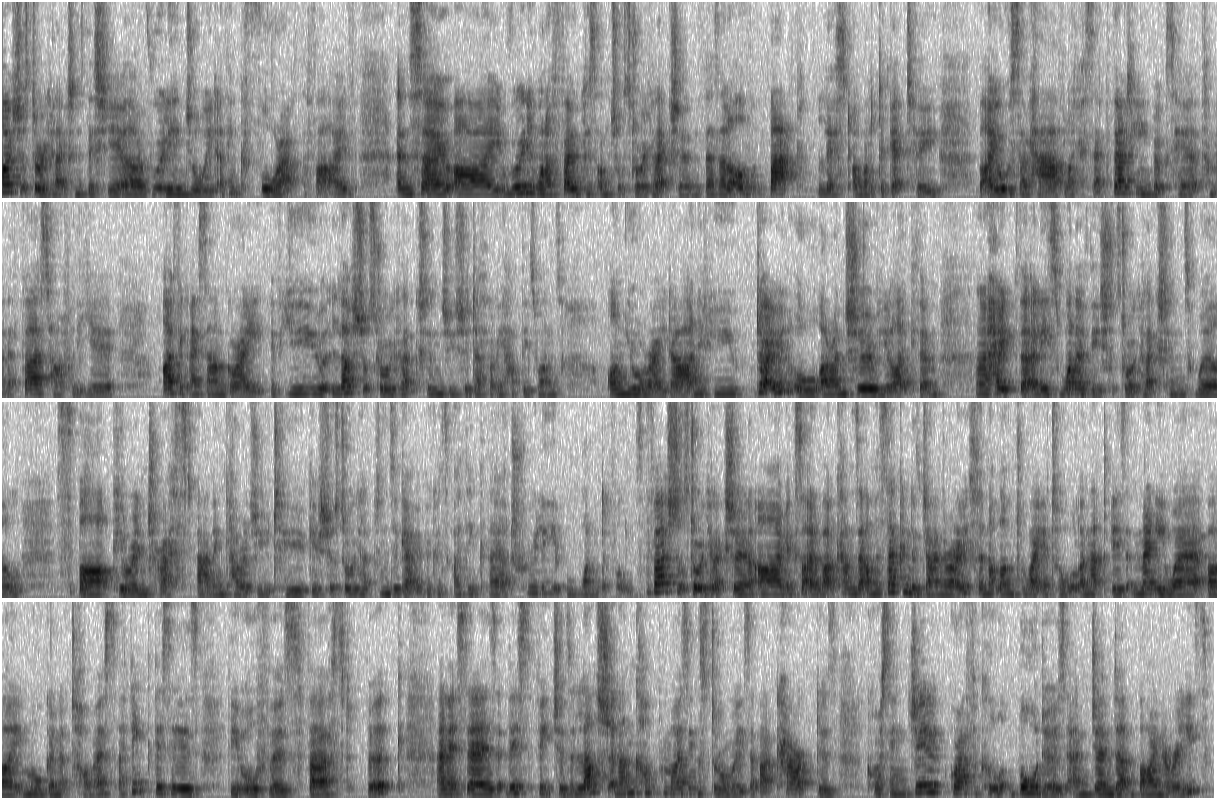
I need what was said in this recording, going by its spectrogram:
five short story collections this year, although I've really enjoyed, I think, four out of the five. And so I really want to focus on short story collections. There's a lot of back list I wanted to get to, but I also have, like I said, 13 books here that come in the first half of the year I think they sound great. If you love short story collections, you should definitely have these ones on your radar and if you don't or are unsure if you like them and I hope that at least one of these short story collections will spark your interest and encourage you to give short story collections a go because I think they are truly wonderful. So the first short story collection I'm excited about comes out on the 2nd of January so not long to wait at all and that is Manywhere by Morgan Thomas. I think this is the author's first book and it says this features lush and uncompromising stories about characters crossing geographical borders and gender binaries.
